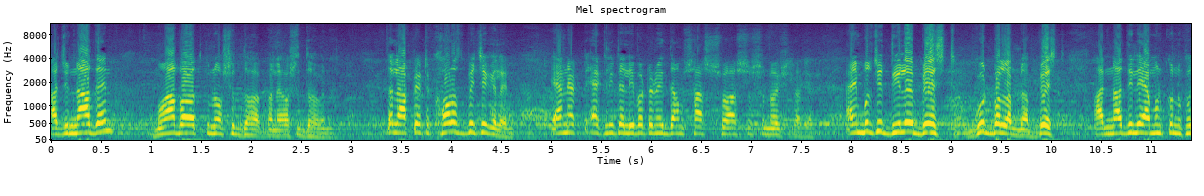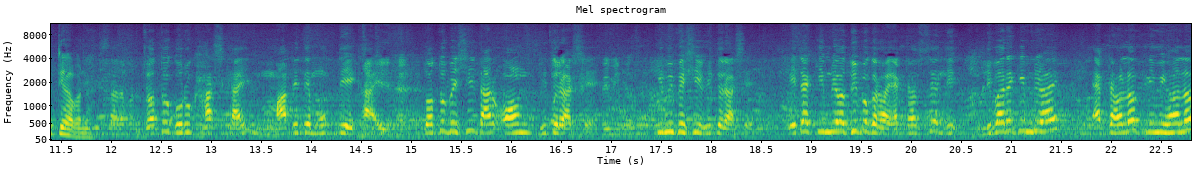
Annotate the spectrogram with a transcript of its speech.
আর যদি না দেন, মহাভারত কোনো অশুদ্ধ হবে মানে অশুদ্ধ হবে না। তাহলে আপনি একটা খরচ বেঁচে গেলেন। এমন একটা এক লিটার লিভার টনিক দাম সাতশো আটশোশো নয়শো টাকা। আমি বলছি দিলে বেস্ট গুড বললাম না বেস্ট আর না দিলে এমন কোনো ক্ষতি হবে না। যত গরু ঘাস খায়, মাটিতে মুখ দিয়ে খায়, তত বেশি তার অন ভিতরে আসে, কিমি বেশি ভিতরে আসে। এটা কিমড়ি হওয়া দুই প্রকার হয়, একটা হচ্ছে লিভারে কিমড়ি হয়, একটা হলো কিমি হলো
